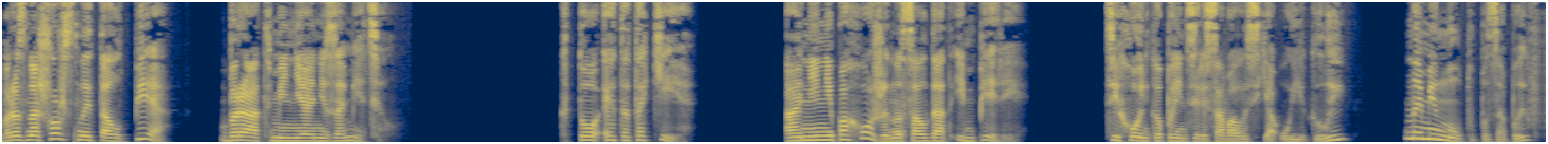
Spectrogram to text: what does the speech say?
В разношерстной толпе брат меня не заметил. Кто это такие? Они не похожи на солдат империи. Тихонько поинтересовалась я у иглы, на минуту позабыв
